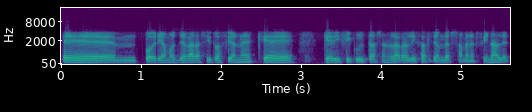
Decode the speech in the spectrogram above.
eh, podríamos llegar a situaciones que, que dificultasen la realización de exámenes finales.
